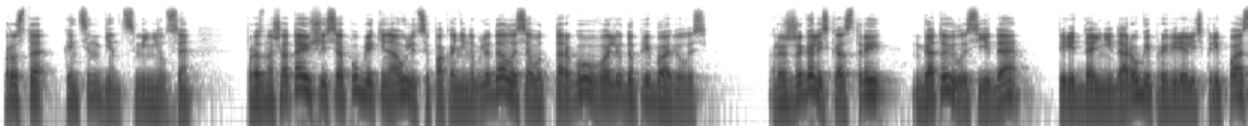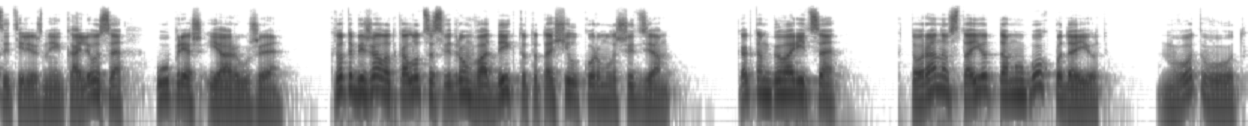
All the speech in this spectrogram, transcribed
Просто контингент сменился. Праздношатающейся публики на улице пока не наблюдалось, а вот торгового люда прибавилось. Разжигались костры, готовилась еда, перед дальней дорогой проверялись припасы, тележные колеса, упряжь и оружие. Кто-то бежал от колодца с ведром воды, кто-то тащил корм лошадям. Как там говорится, кто рано встает, тому Бог подает. Вот-вот.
